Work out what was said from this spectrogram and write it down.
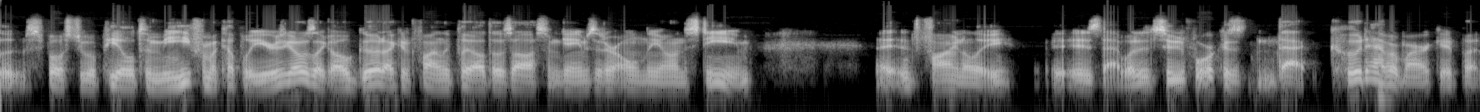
uh, supposed to appeal to me from a couple of years ago? I was like, oh, good, I can finally play all those awesome games that are only on Steam. And finally, is that what it's suited for? Because that could have a market, but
